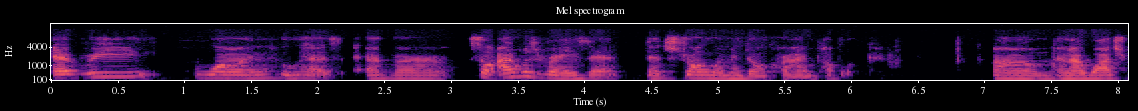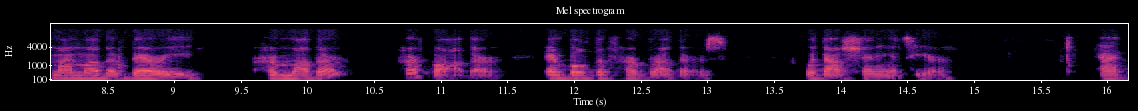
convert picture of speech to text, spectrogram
Everyone who has ever, so I was raised that, that strong women don't cry in public. Um, and I watched my mother bury her mother, her father, and both of her brothers without shedding a tear at,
